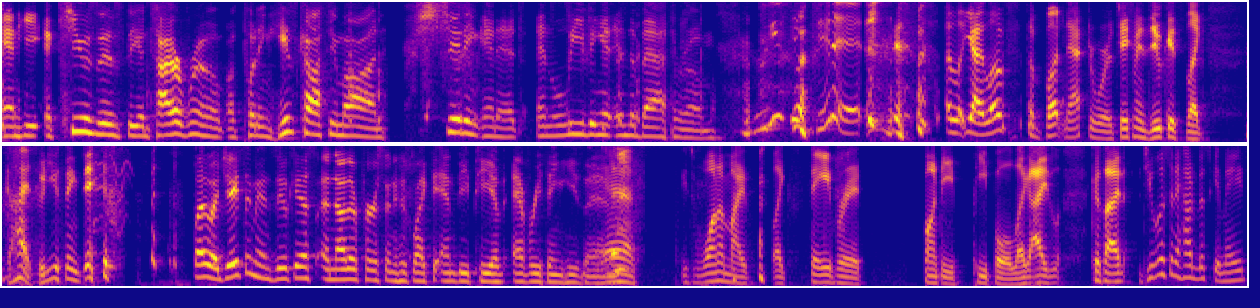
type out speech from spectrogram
and he accuses the entire room of putting his costume on shitting in it and leaving it in the bathroom. Who do you think did it? I, yeah, I love the button afterwards. Jason Mantzoukas like, guys, who do you think did? By the way, Jason Mantzoukas, another person who's like the MVP of everything he's in. Yes, he's one of my like favorite funny people. Like I, because I do you listen to How Did This Get Made?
